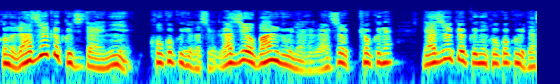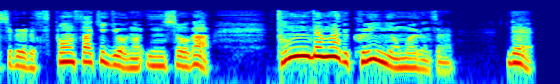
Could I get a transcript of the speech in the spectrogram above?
このラジオ局自体に広告費を出してる。ラジオ番組じゃなくてラジオ局ね。ラジオ局に広告費出してくれるスポンサー企業の印象が、とんでもなくクリーンに思えるんですよね。で、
